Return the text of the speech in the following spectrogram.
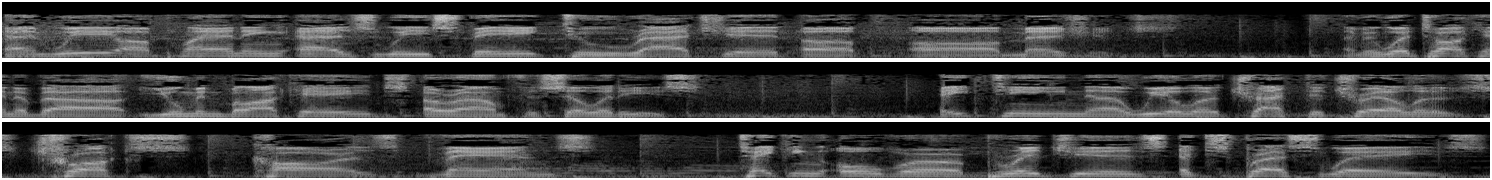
And we are planning as we speak to ratchet up our measures. I mean, we're talking about human blockades around facilities, 18 uh, wheeler tractor trailers, trucks, cars, vans, taking over bridges, expressways.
